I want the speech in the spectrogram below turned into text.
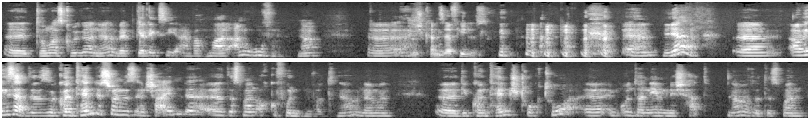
äh, Thomas Krüger, ne, Web Galaxy, einfach mal anrufen. Ne? Äh, ich kann sehr vieles. äh, ja, äh, aber wie gesagt, also Content ist schon das Entscheidende, äh, dass man auch gefunden wird. Ne? Und wenn man äh, die Content-Struktur im Unternehmen nicht hat, ne? also dass man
